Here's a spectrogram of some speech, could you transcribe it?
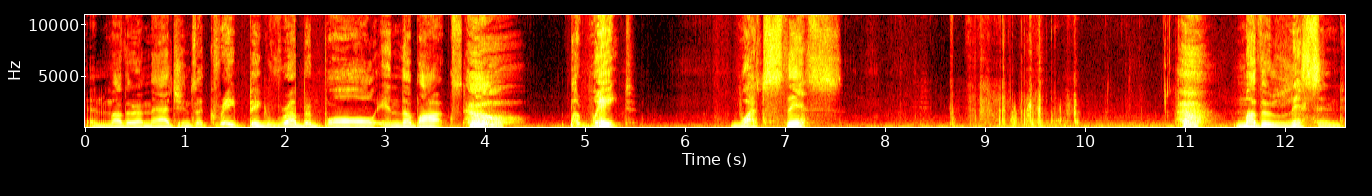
And Mother imagines a great big rubber ball in the box. but wait, what's this? Mother listened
